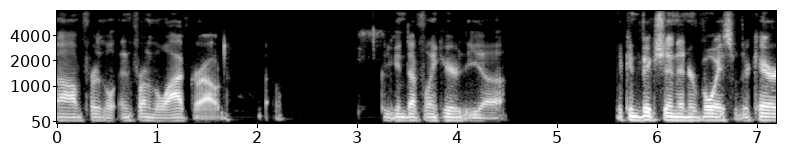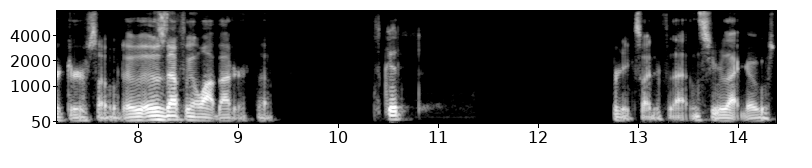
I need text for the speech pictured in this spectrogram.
um for the in front of the live crowd. So you can definitely hear the uh the conviction in her voice with her character. So it, it was definitely a lot better. So It's good. pretty excited for that. Let's see where that goes.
